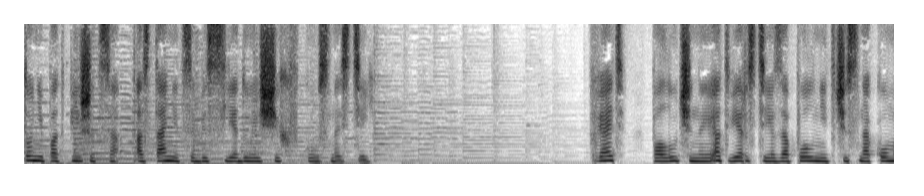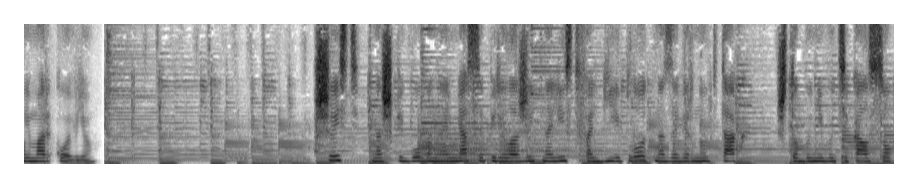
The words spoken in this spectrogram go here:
Кто не подпишется, останется без следующих вкусностей. 5. Полученные отверстия заполнить чесноком и морковью. 6. Нашпигованное мясо переложить на лист фольги и плотно завернуть так, чтобы не вытекал сок,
